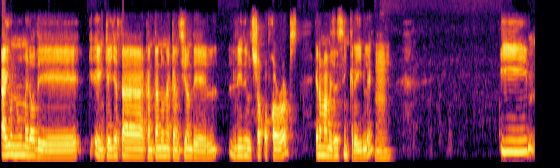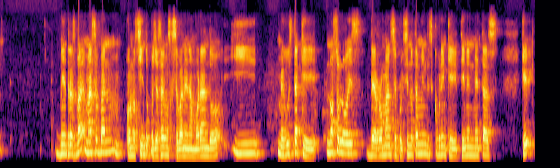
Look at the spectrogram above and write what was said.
Hay un número de, en que ella está cantando una canción del Little Shop of Horrors, que no mames, es increíble. Mm. Y mientras más se van conociendo, pues ya sabemos que se van enamorando y me gusta que no solo es de romance, porque sino también descubren que tienen metas, que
